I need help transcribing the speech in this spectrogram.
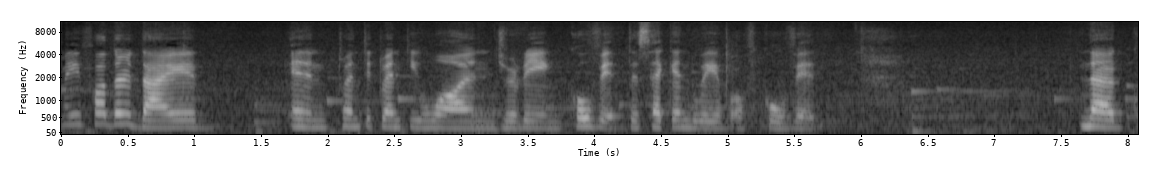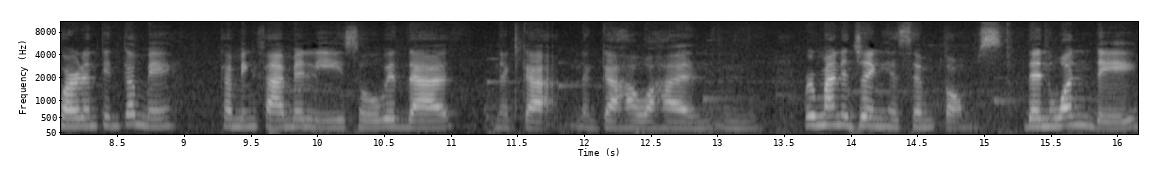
My father died in 2021 during COVID, the second wave of COVID. Nag-quarantine kami, kaming family. So with that, nagka, nagkahawahan. We're managing his symptoms. Then one day,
